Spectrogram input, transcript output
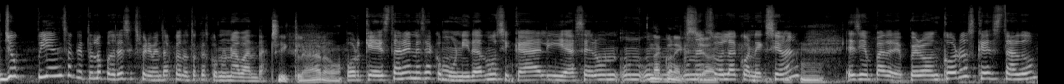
yo pienso que tú lo podrías experimentar cuando tocas con una banda. Sí, claro. Porque estar en esa comunidad musical y hacer un, un- un- Una sola conexión es bien padre. Pero en coros que he estado,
